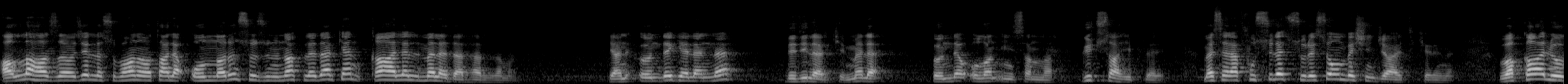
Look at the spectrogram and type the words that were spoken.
Allah Azze ve Celle Subhanahu ve Teala onların sözünü naklederken kâlel mele der her zaman. Yani önde gelenler dediler ki mele önde olan insanlar, güç sahipleri. Mesela Fussilet suresi 15. ayet-i kerime. وَقَالُوا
